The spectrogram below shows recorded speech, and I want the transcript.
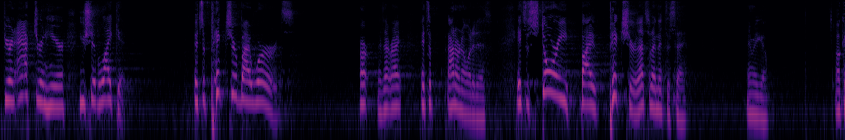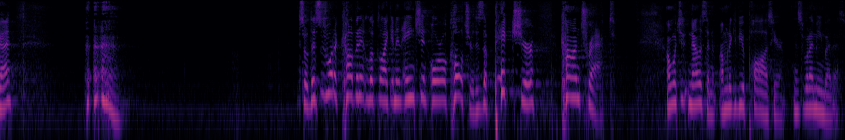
If you're an actor in here, you should like it. It's a picture by words. Or, is that right? It's a, I don't know what it is. It's a story by picture. That's what I meant to say. There we go. Okay? So, this is what a covenant looked like in an ancient oral culture. This is a picture contract. I want you now listen, I'm going to give you a pause here. This is what I mean by this.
